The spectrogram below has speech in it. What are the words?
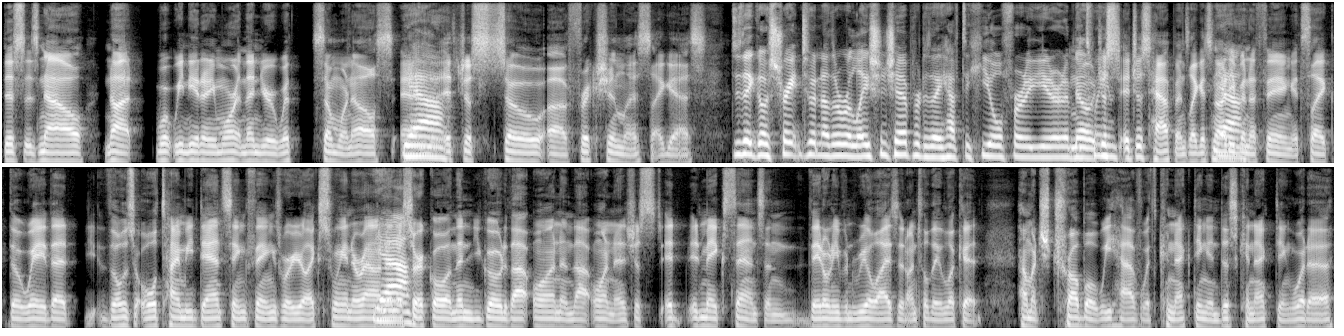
this is now not what we need anymore and then you're with someone else and Yeah. it's just so uh frictionless i guess Do they go straight into another relationship, or do they have to heal for a year in no, between? it just it just happens. Like it's not Yeah. even a thing. It's like the way that those old timey dancing things where you're like swinging around in a circle, and then you go to that one and that one, and it's just it it makes sense, and they don't even realize it until they look at how much trouble we have with connecting and disconnecting. What a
